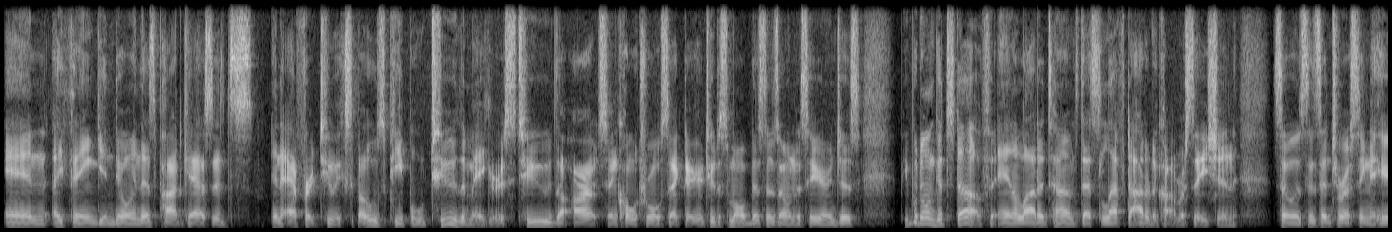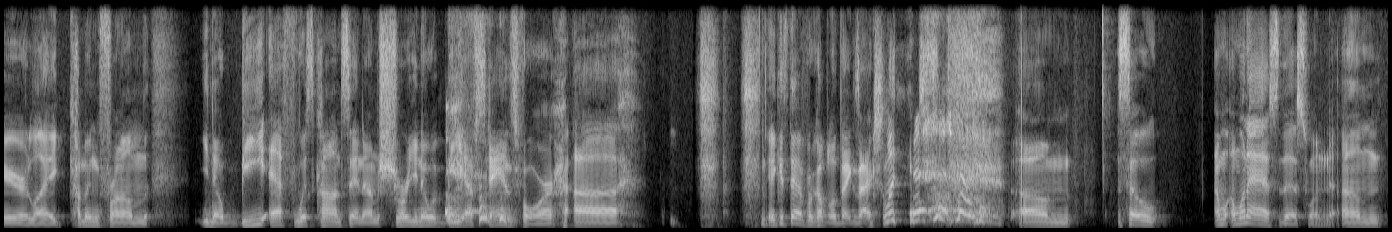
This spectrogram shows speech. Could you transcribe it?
And I think in doing this podcast, it's an effort to expose people to the makers, to the arts and cultural sector here, to the small business owners here, and just people doing good stuff. And a lot of times that's left out of the conversation. So it's, it's interesting to hear, like, coming from, you know, BF Wisconsin, I'm sure you know what BF stands for. Uh, it can stand for a couple of things, actually. um, so I, I want to ask this one. Um,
